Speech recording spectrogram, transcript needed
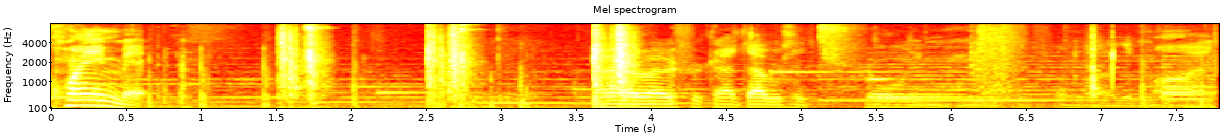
claim it. Oh, I forgot that was a trolling from one of the mods.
